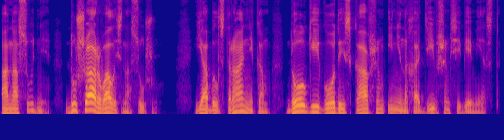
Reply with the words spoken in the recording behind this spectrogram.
а на судне душа рвалась на сушу. Я был странником, долгие годы искавшим и не находившим себе места.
